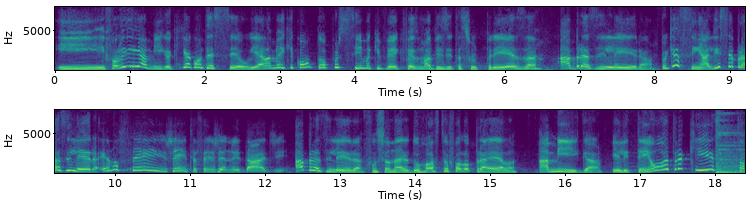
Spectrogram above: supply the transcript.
e falou: e amiga, o que, que aconteceu? E ela meio que contou por cima que veio, que fez uma visita surpresa. A brasileira. Porque assim, a Alice é brasileira. Eu não sei, gente, essa ingenuidade. A brasileira, funcionária do hostel, falou para ela: Amiga, ele tem outra aqui. Só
